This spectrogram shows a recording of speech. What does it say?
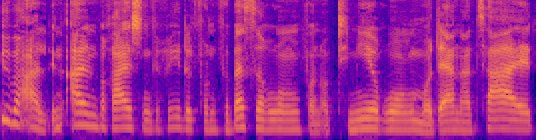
überall, in allen Bereichen geredet von Verbesserung, von Optimierung, moderner Zeit,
